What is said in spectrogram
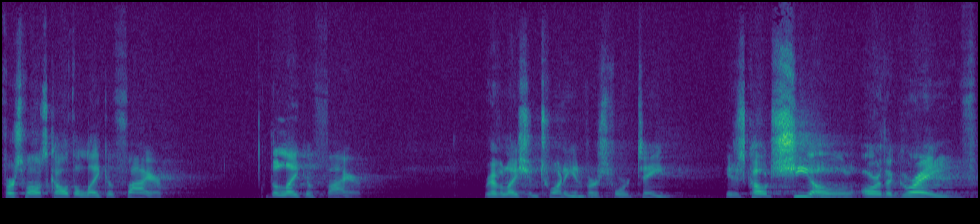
First of all, it's called the lake of fire. The lake of fire. Revelation 20 and verse 14. It is called Sheol or the grave.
